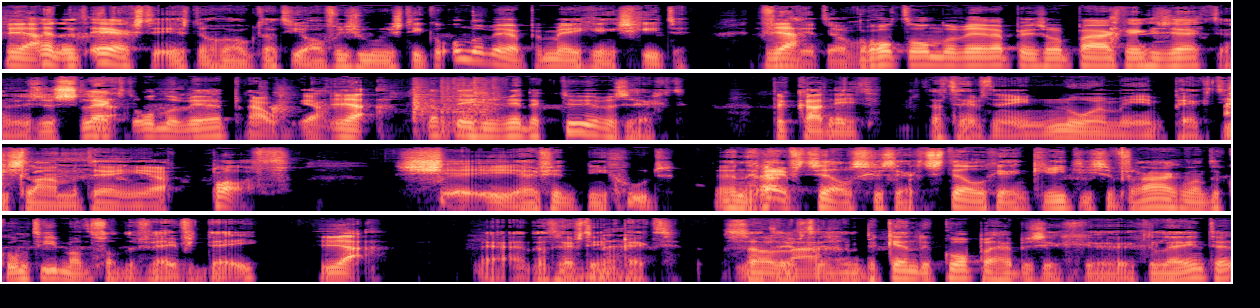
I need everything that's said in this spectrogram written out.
Ja. En het ergste is nog ook dat hij over journalistieke onderwerpen mee ging schieten. Ja. dit een rot onderwerp, is er een paar keer gezegd. En het is een slecht onderwerp. Nou ja, ja, dat tegen redacteuren zegt. dat kan niet. Dat heeft een enorme impact. Die slaan meteen, ja, paf. Shee, hij vindt het niet goed. En hij heeft zelfs gezegd, stel geen kritische vragen, want er komt iemand van de VVD. Ja, Ja, dat heeft impact. Zo heeft, bekende koppen hebben zich eh, geleend. Hè?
